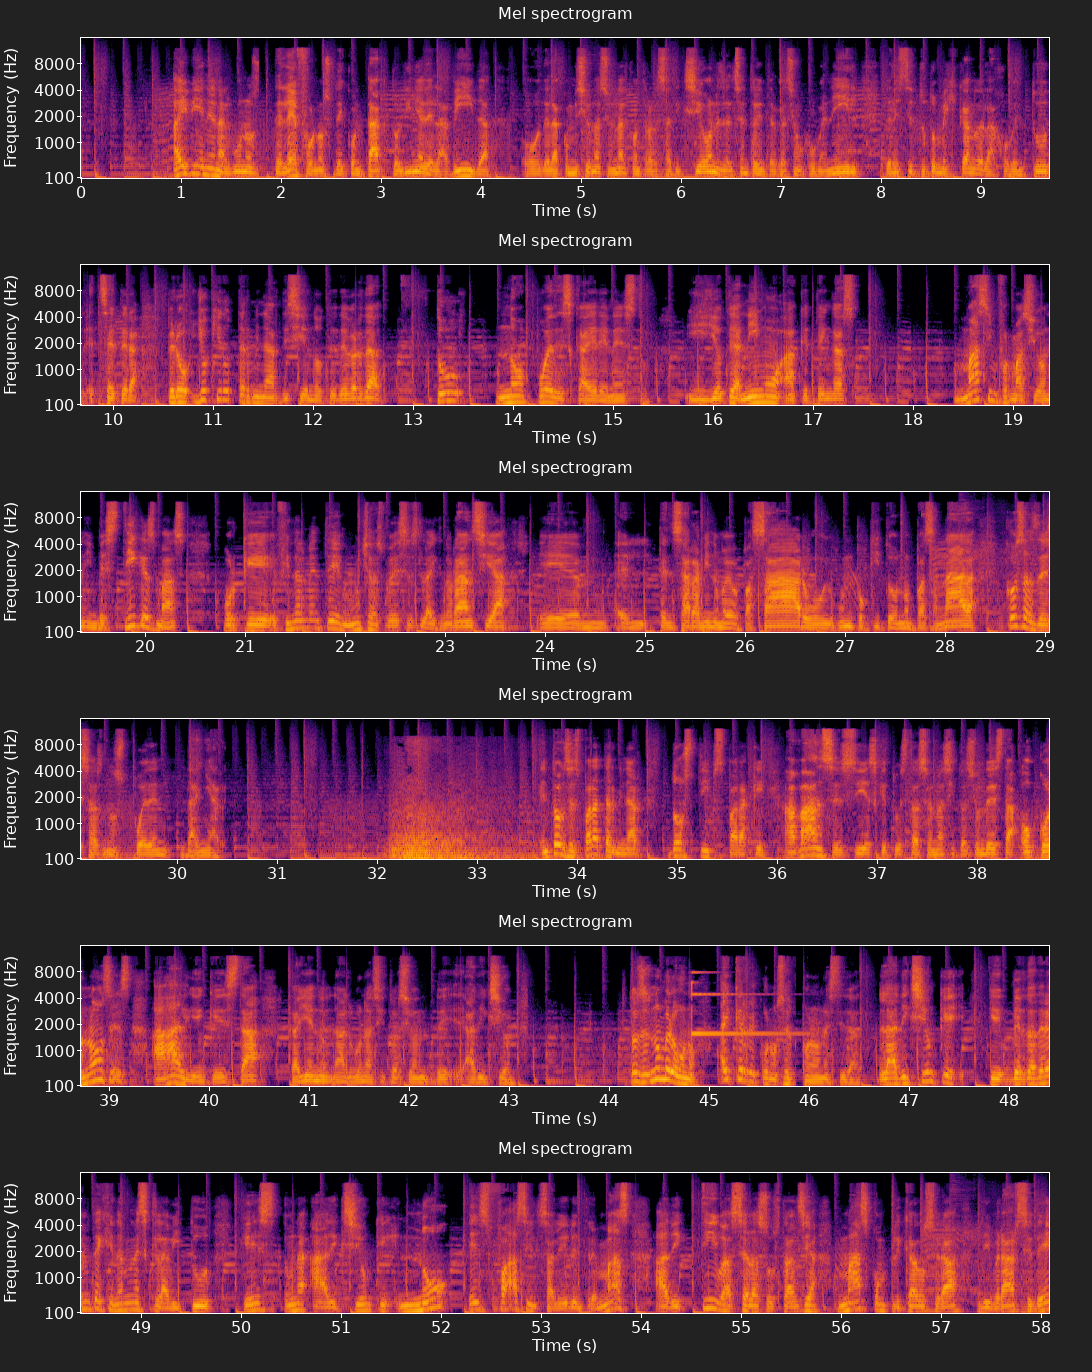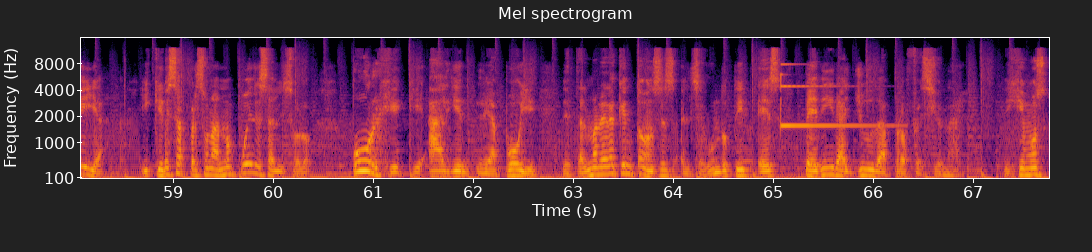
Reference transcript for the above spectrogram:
Ahí vienen algunos teléfonos de contacto, línea de la vida, o de la Comisión Nacional contra las Adicciones, del Centro de Integración Juvenil, del Instituto Mexicano de la Juventud, etcétera. Pero yo quiero terminar diciéndote, de verdad, tú no puedes caer en esto. Y yo te animo a que tengas más información, investigues más, porque finalmente muchas veces la ignorancia, em, el pensar a mí no me va a pasar o un poquito no pasa nada, cosas de esas nos pueden dañar. Entonces, para terminar, dos tips para que avances si es que tú estás en una situación de esta o conoces a alguien que está cayendo en alguna situación de adicción. Entonces, número uno, hay que reconocer con honestidad la adicción que, que, verdaderamente genera una esclavitud, que es una adicción que no es fácil salir. Entre más adictiva sea la sustancia, más complicado será librarse de ella y que esa persona no puede salir solo, urge que alguien le apoye. De tal manera que entonces el segundo tip es pedir ayuda profesional. Dijimos,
